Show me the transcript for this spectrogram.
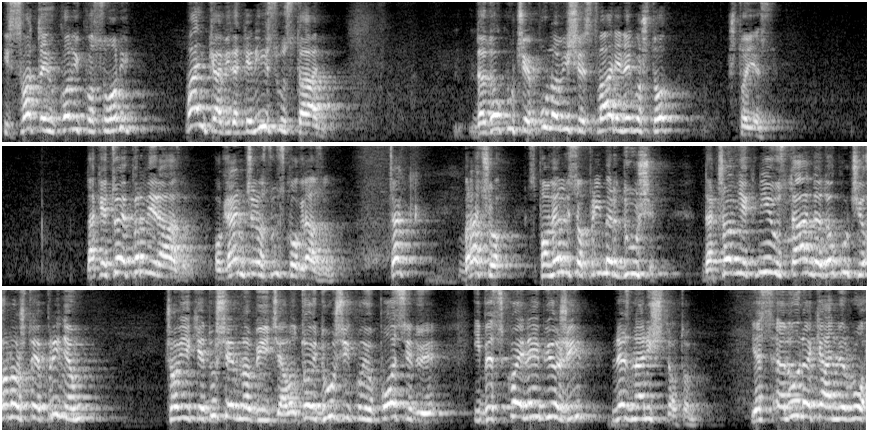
i svataju koliko su oni manjkavi, dakle nisu u stanju da dokuče puno više stvari nego što što jesu. Dakle, to je prvi razlog, ograničenost uskog razloga. Čak, braćo, spomenuli smo primjer duše, da čovjek nije u stanju da dokuči ono što je pri njemu, čovjek je duševno biće, ali o toj duši koju posjeduje i bez koje ne bio živ, ne zna ništa o tome. Jes elune kanir ruh,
